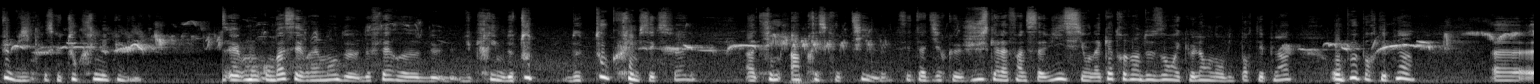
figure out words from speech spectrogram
public, parce que tout crime est public. Mon combat, c'est vraiment de, de faire euh, du crime, de tout, de tout crime sexuel, un crime imprescriptible. C'est-à-dire que jusqu'à la fin de sa vie, si on a 82 ans et que là on a envie de porter plainte, on peut porter plainte. Euh,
